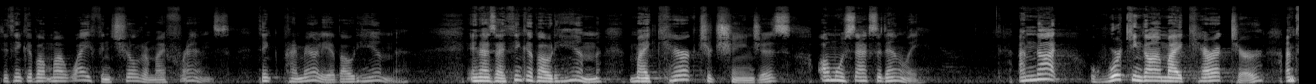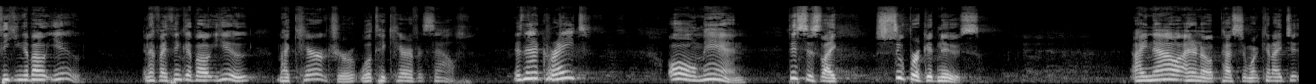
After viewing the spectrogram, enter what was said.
to think about my wife and children, my friends, think primarily about Him. And as I think about Him, my character changes almost accidentally. I'm not working on my character, I'm thinking about you. And if I think about you, my character will take care of itself. Isn't that great? Oh man, this is like super good news. I now, I don't know, Pastor Moore, can I do,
